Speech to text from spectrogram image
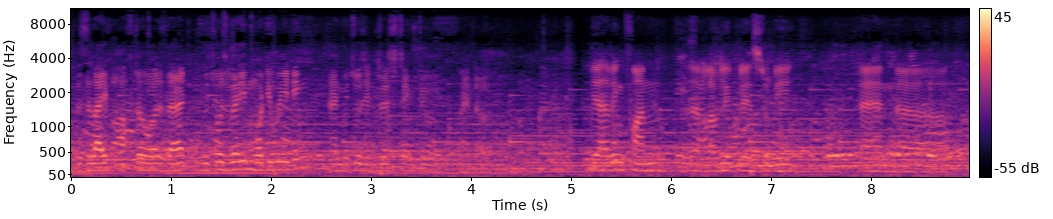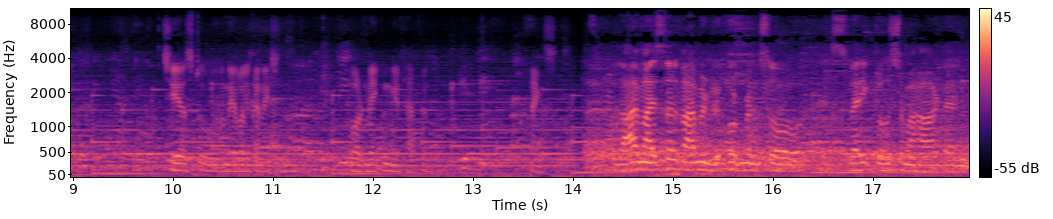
there's a life afterwards that which was very motivating and which was interesting to find out. We're having fun. It's a lovely place to be, and uh, cheers to Naval Connection for making it happen. I myself, I'm in recruitment, so it's very close to my heart. And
